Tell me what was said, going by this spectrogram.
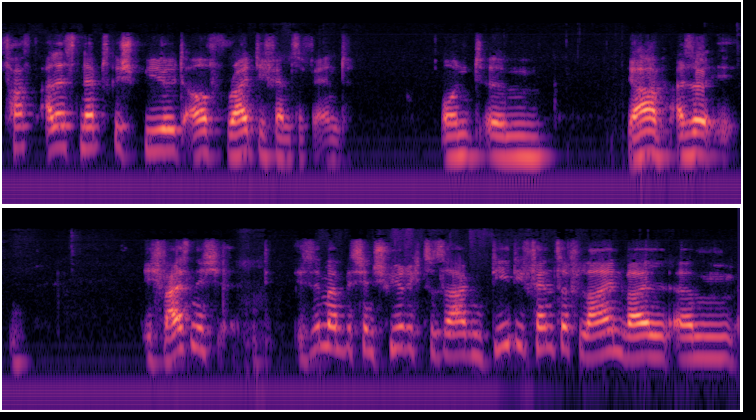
fast alle Snaps gespielt auf Right Defensive End. Und ähm, ja, also ich weiß nicht, ist immer ein bisschen schwierig zu sagen, die Defensive Line, weil ähm,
